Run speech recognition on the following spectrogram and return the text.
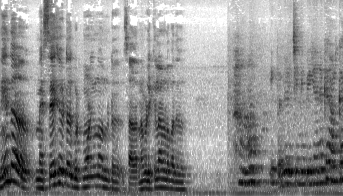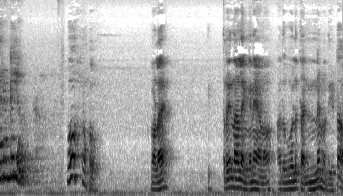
നീ എന്താ മെസ്സേജ് വിട്ടത് ഗുഡ് മോർണിംഗ് എന്ന് പറഞ്ഞിട്ട് സാധാരണ വിളിക്കലാണല്ലോ പതിവ്. ഇപ്പൊ വിളിച്ചെണ്ണിപ്പിക്കാനൊക്കെ ആൾക്കാരുണ്ടല്ലോ. ഓ ഹോ. ഹോ മോളെ ഇത്രയും നാൾ എങ്ങനെയാണോ അതുപോലെ തന്നെ മതി കേട്ടോ.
